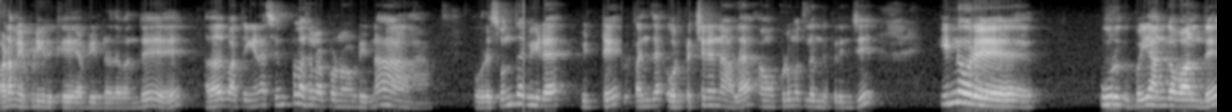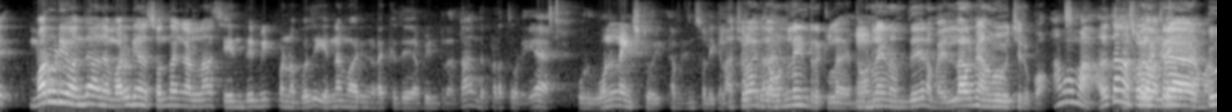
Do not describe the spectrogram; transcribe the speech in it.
படம் எப்படி இருக்கு அப்படின்றத வந்து அதாவது பார்த்தீங்கன்னா சிம்பிளாக சொல்ல போனோம் அப்படின்னா ஒரு சொந்த வீடை விட்டு பஞ்ச ஒரு பிரச்சனைனால அவன் குடும்பத்துல இருந்து பிரிஞ்சு இன்னொரு ஊருக்கு போய் அங்கே வாழ்ந்து மறுபடியும் வந்து அந்த மறுபடியும் அந்த சொந்தங்கள்லாம் சேர்ந்து மீட் பண்ணும்போது என்ன மாதிரி நடக்குது அப்படின்றது தான் இந்த படத்துடைய ஒரு ஒன்லைன் ஸ்டோரி அப்படின்னு சொல்லிக்கலாம். ஆக்சுவலா இந்த ஒன்லைன் இருக்குல்ல இந்த. ஒன்லைன் வந்து நம்ம எல்லாருமே அனுபவிச்சிருப்போம். ஆமாமா அதுதான் நான் சொல்ல இருக்கிற. டூ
